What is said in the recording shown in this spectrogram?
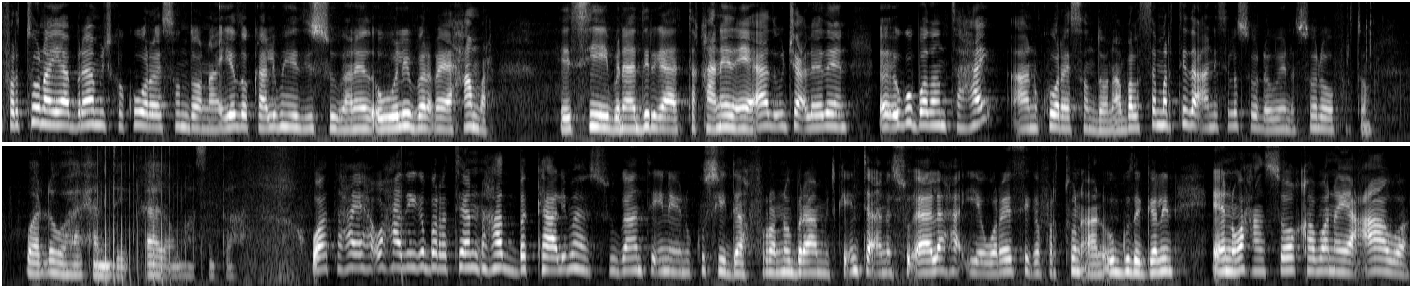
Fartuun ayaa barnaamijka ku wareysan doonaa iyadoo kaalimaheedii sugaaneed oo weliba reexamar heesiyey banaadiriga taqaaneed ee aada u jecleedeen ay ugu badan tahay aan ku wareysan doonaa. Balse martida aan isla soo dhaweyno soo dhawo fartuun waa dhowahay xamdi aada u mahadsantaha waa tahay waxaad iiga barateen hadba kaalimaha sugaanta inaynu ku sii daahfurano barnaamijka inta aana su'aalaha iyo wareysiga fartuun aan u gudagelin. Waxaan soo qabanaya caawa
